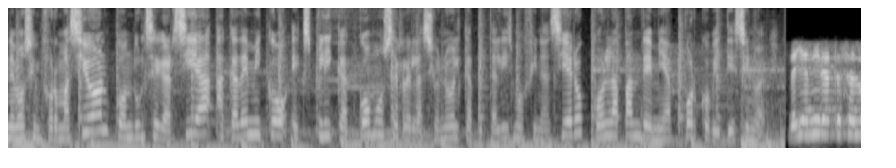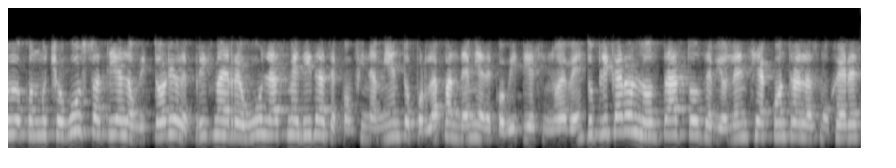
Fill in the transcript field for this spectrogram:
Tenemos información con Dulce García, académico, explica cómo se relacionó el capitalismo financiero con la pandemia por COVID-19. Deyanira, te saludo con mucho gusto a ti al auditorio de Prisma RU. Las medidas de confinamiento por la pandemia de COVID-19 duplicaron los datos de violencia contra las mujeres,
